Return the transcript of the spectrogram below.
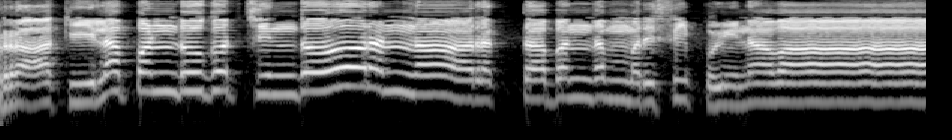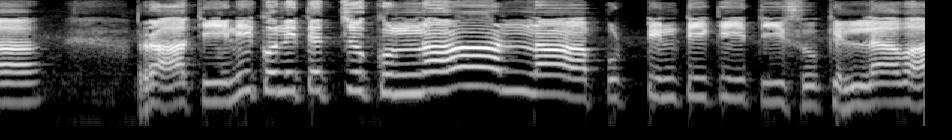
రాఖీల పండుగొచ్చిందోరన్నా రక్తబంధం మరిసిపోయినవా? రాఖీని కొని తెచ్చుకున్నా పుట్టింటికి తీసుకెళ్ళవా?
